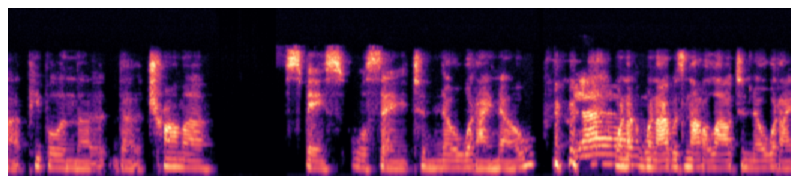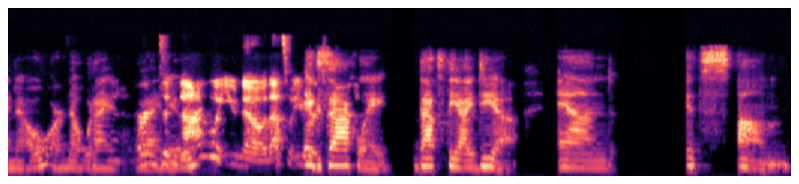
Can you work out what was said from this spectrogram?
uh, people in the the trauma space will say, to know what I know. Yeah. when I, when I was not allowed to know what I know or know what I what or I deny knew. what you know. That's what you exactly. That's the idea, and it's um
